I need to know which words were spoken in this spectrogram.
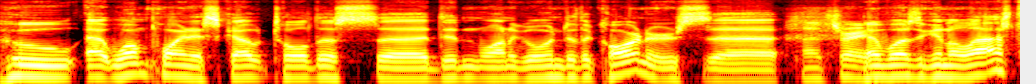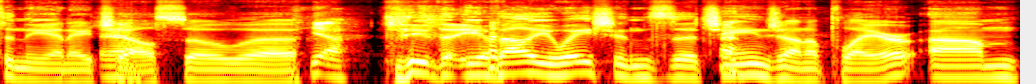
Who at one point a scout told us uh, didn't want to go into the corners. Uh, That's right. And wasn't going to last in the NHL. Yeah. So uh, Yeah. the, the evaluations uh, change on a player. Um,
